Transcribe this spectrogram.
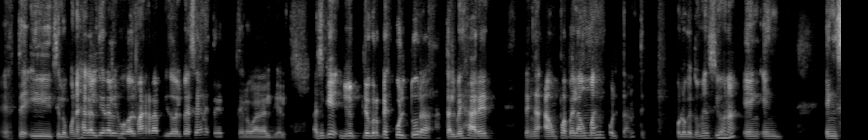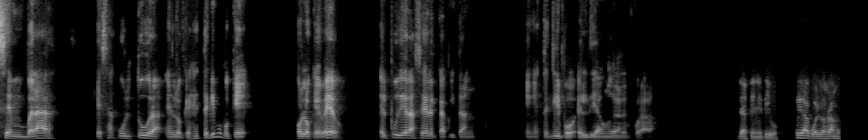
Este, y si lo pones a guardiar al jugador más rápido del BCN, te, te lo va a guardiar. Así que yo, yo, creo que es cultura, tal vez Jared tenga a un papel aún más importante, por lo que tú mencionas, en, en, en sembrar esa cultura en lo que es este equipo, porque por lo que veo, él pudiera ser el capitán en este equipo el día 1 de la temporada. Definitivo. Estoy de acuerdo, Ramos.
